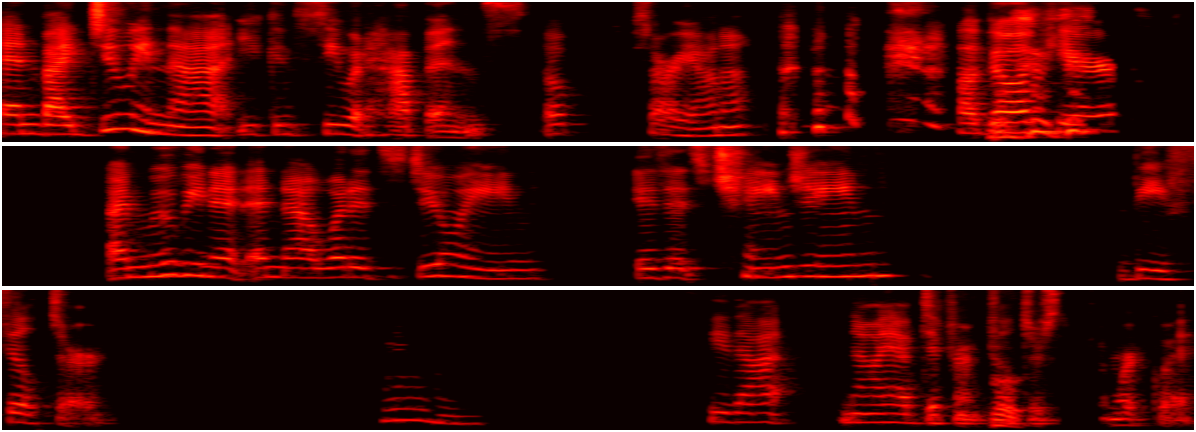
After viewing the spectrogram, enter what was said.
And by doing that, you can see what happens. Oh, sorry, Anna. I'll go up here. I'm moving it. And now what it's doing is it's changing the filter. Hmm. See that? Now I have different hmm. filters to work with.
